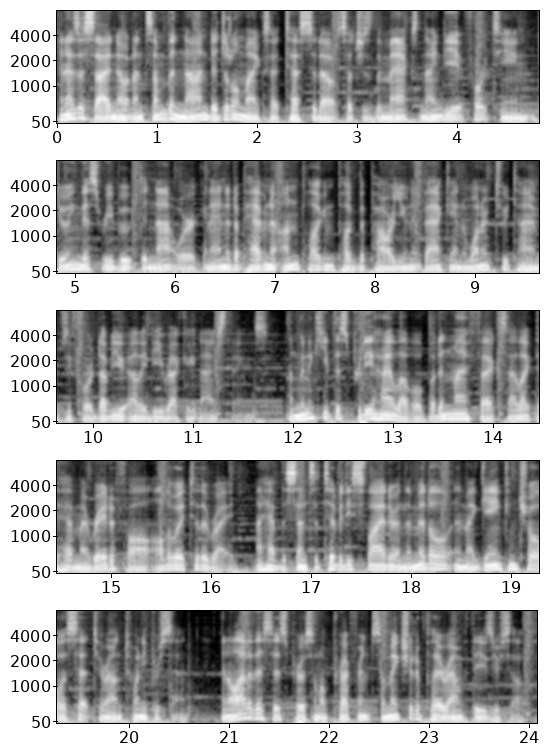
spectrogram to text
And as a side note, on some of the non-digital mics I tested out, such as the Max 9814, doing this reboot did not work and I ended up having to unplug and plug the power unit back in one or two times before WLED recognized things. I'm going to keep this pretty high level, but in my effects I like to have my rate of fall all the way to the right. I have the sensitivity slider in the middle and my gain control is set to around 20%. And a lot of this is personal preference, so make sure to play around with these yourself.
